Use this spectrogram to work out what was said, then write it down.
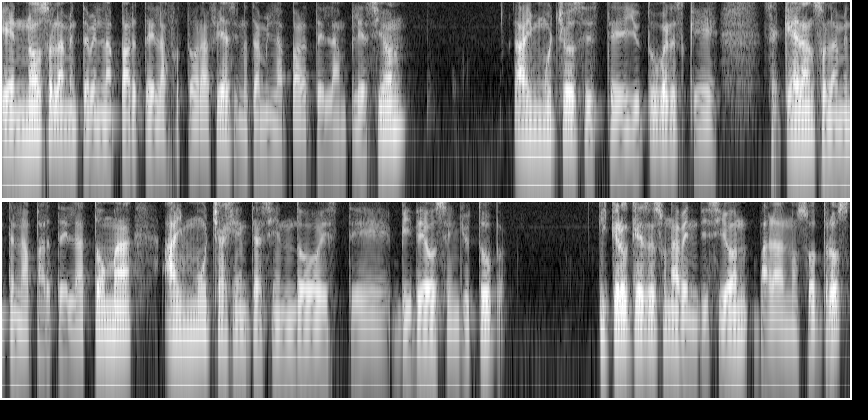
que no solamente ven la parte de la fotografía, sino también la parte de la ampliación. Hay muchos este, youtubers que se quedan solamente en la parte de la toma. Hay mucha gente haciendo este, videos en YouTube. Y creo que eso es una bendición para nosotros.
